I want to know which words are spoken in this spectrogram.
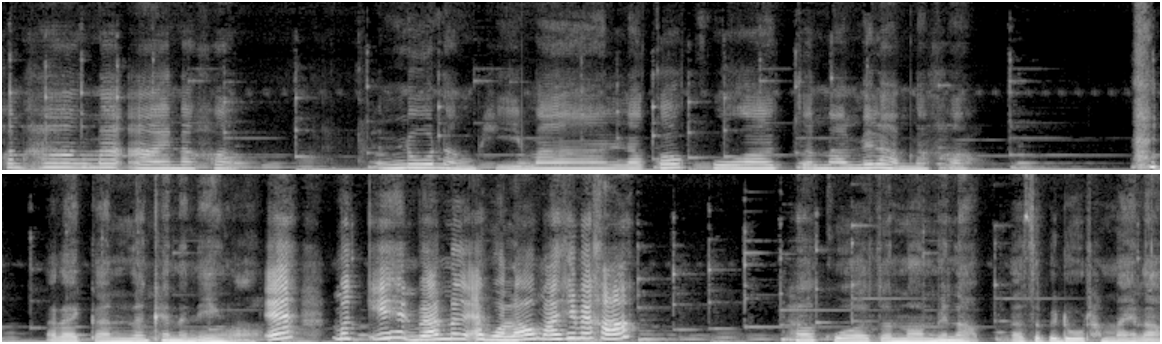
ค่อนข้างน่าอายนะคะ ฉันดูหนังผีมาแล้วก็กลัวจะนอนไม่หลับนะคะ อะไรกันเรื่องแค่นั้นเองเหรอเมื่อกี้เห็นแวบนึงแอบหัวเราะมาใช่ไหมคะ ถ้ากลัวจนนอนไม่หลับแล้วจะไปดูทำไมล่ะ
